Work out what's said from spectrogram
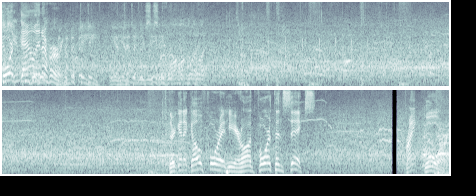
fourth down in a hurry. Number 15, the intended receiver on the play. They're going to go for it here on fourth and six. Frank Gore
